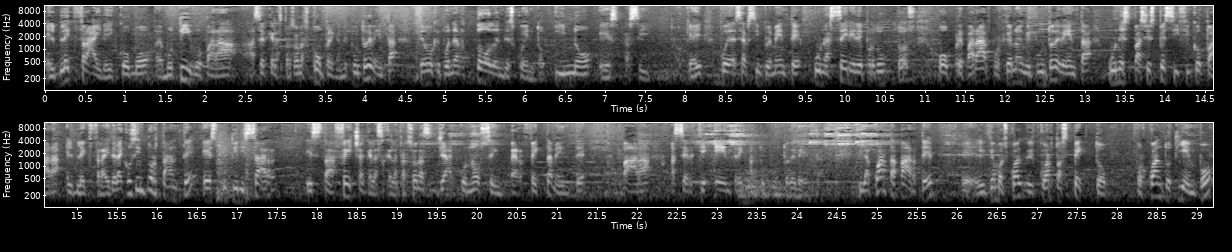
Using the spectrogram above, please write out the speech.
el Black Friday como eh, motivo para hacer que las personas compren en mi punto de venta, tengo que poner todo en descuento y no es así. ¿Okay? Puede ser simplemente una serie de productos o preparar, ¿por qué no en mi punto de venta, un espacio específico para el Black Friday? La cosa importante es utilizar esta fecha que las, que las personas ya conocen perfectamente para hacer que entren a tu punto de venta. Y la cuarta parte, eh, digamos, el cuarto aspecto, por cuánto tiempo,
